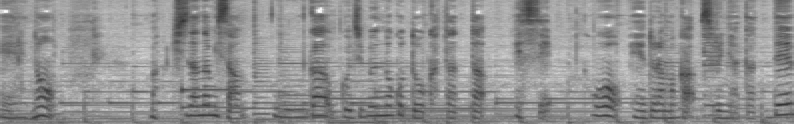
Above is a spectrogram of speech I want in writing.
えー、の、ま、岸田奈美さんがご自分のことを語ったエッセイを、えドラマ化するにあたって、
